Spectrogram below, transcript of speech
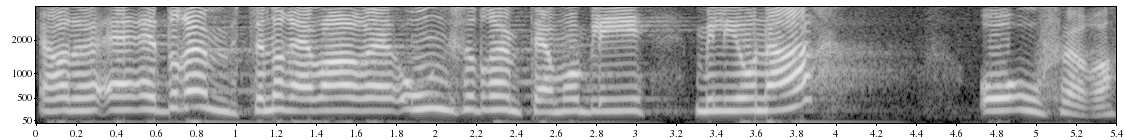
Jeg, hadde, jeg, jeg, drømte, når jeg var eh, ung, så drømte jeg om å bli millionær og ordfører.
